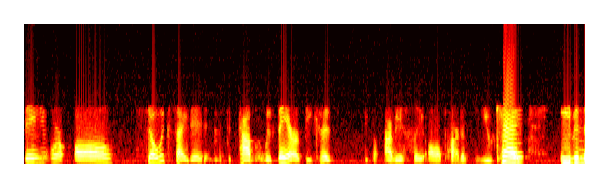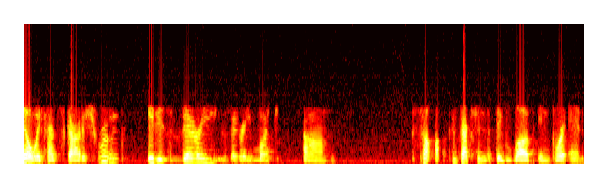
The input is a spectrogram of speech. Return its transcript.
they were all so excited that the tablet was there because it's obviously all part of the UK, even though it has Scottish roots it is very, very much um, a confection that they love in Britain.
